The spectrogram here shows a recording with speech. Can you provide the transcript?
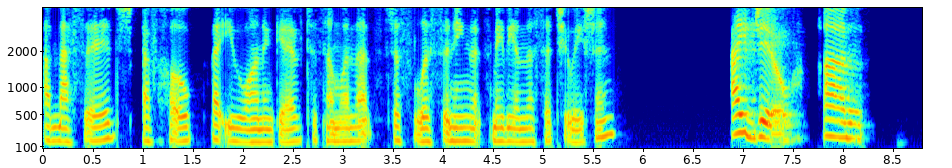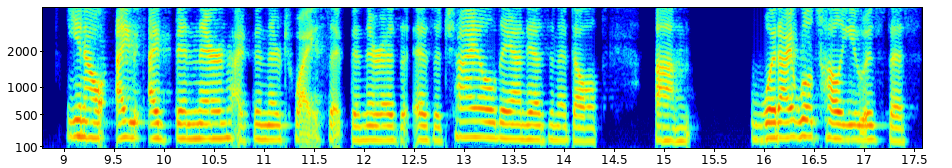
a message of hope that you want to give to someone that's just listening that's maybe in this situation? I do. Um, you know, I I've been there. I've been there twice. I've been there as as a child and as an adult. Um, what I will tell you is this:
